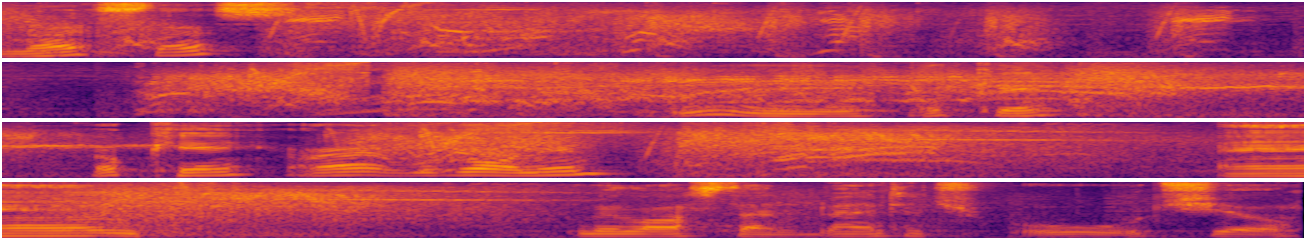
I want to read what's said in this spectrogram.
nice, nice. Ooh, okay. Okay, alright, we're going in. And we lost that advantage. Ooh, chill.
